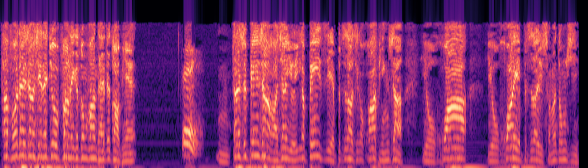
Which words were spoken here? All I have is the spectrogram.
他佛台上现在就放了一个东方台的照片，对，嗯，但是边上好像有一个杯子，也不知道这个花瓶上有花，有花也不知道有什么东西。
